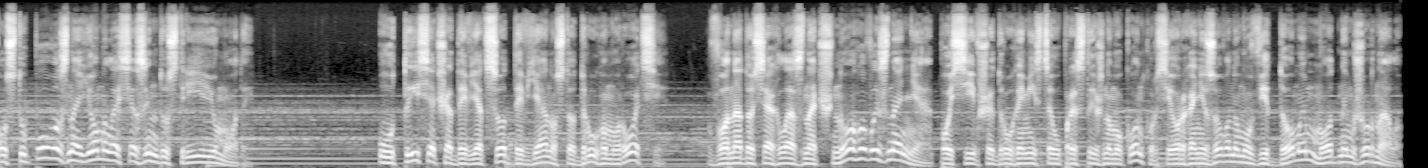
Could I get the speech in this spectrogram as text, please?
поступово знайомилася з індустрією моди. У 1992 році вона досягла значного визнання, посівши друге місце у престижному конкурсі, організованому відомим модним журналом.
